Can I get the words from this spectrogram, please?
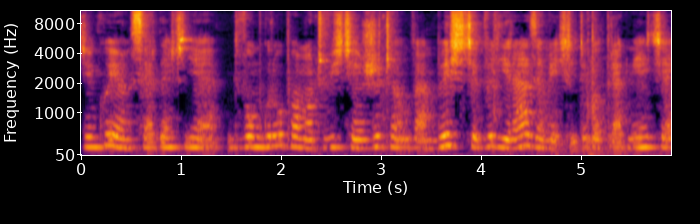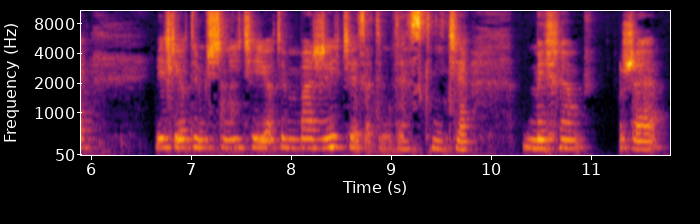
Dziękuję serdecznie dwóm grupom. Oczywiście życzę Wam, byście byli razem, jeśli tego pragniecie, jeśli o tym śnicie i o tym marzycie, za tym tęsknicie. Myślę, że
